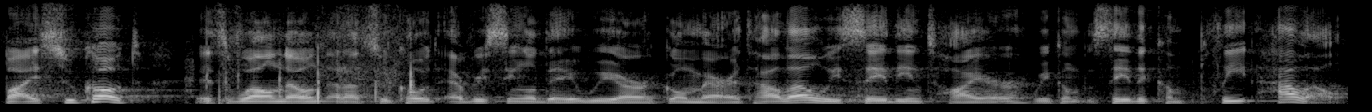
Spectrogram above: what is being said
by Sukkot. It's well known that on Sukkot, every single day we are Gomeret Hallel. We say the entire, we say the complete Hallel.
